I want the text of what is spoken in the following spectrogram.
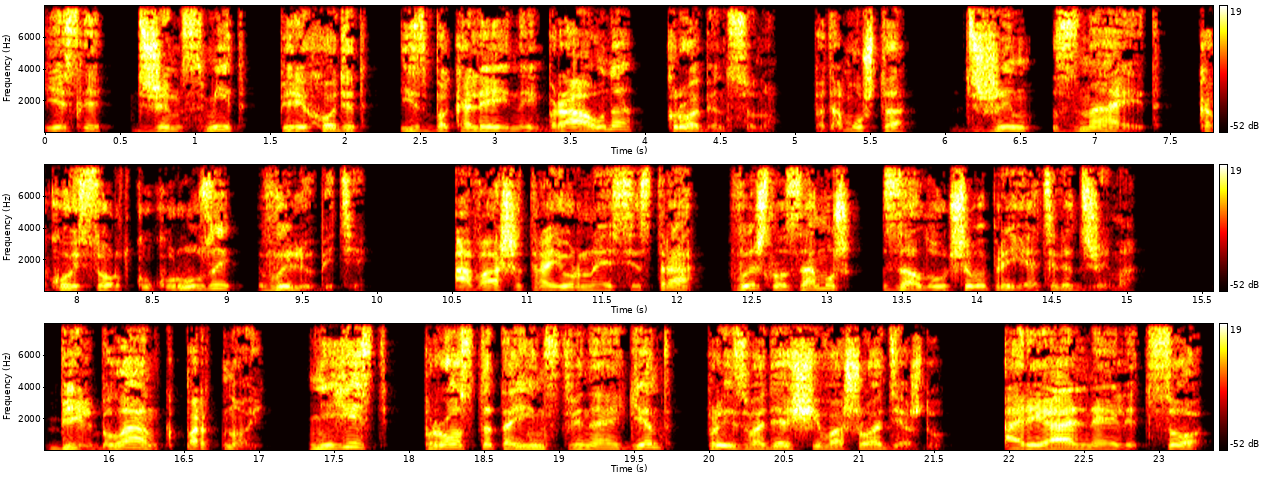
если Джим Смит переходит из бакалейной Брауна к Робинсону, потому что Джим знает, какой сорт кукурузы вы любите. А ваша троюрная сестра вышла замуж за лучшего приятеля Джима. Биль Бланк, портной, не есть просто таинственный агент, производящий вашу одежду, а реальное лицо,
